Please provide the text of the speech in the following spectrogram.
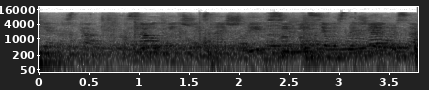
Ще раз, так. Зал більший знайшли, всі місця вистачає присаджуватись.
